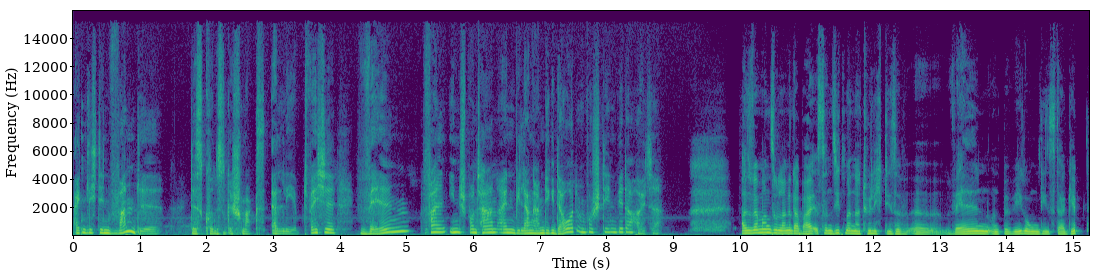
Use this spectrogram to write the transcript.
eigentlich den Wandel des Kunstgeschmacks erlebt? Welche Wellen fallen Ihnen spontan ein? Wie lange haben die gedauert und wo stehen wir da heute? Also wenn man so lange dabei ist, dann sieht man natürlich diese äh, Wellen und Bewegungen, die es da gibt,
